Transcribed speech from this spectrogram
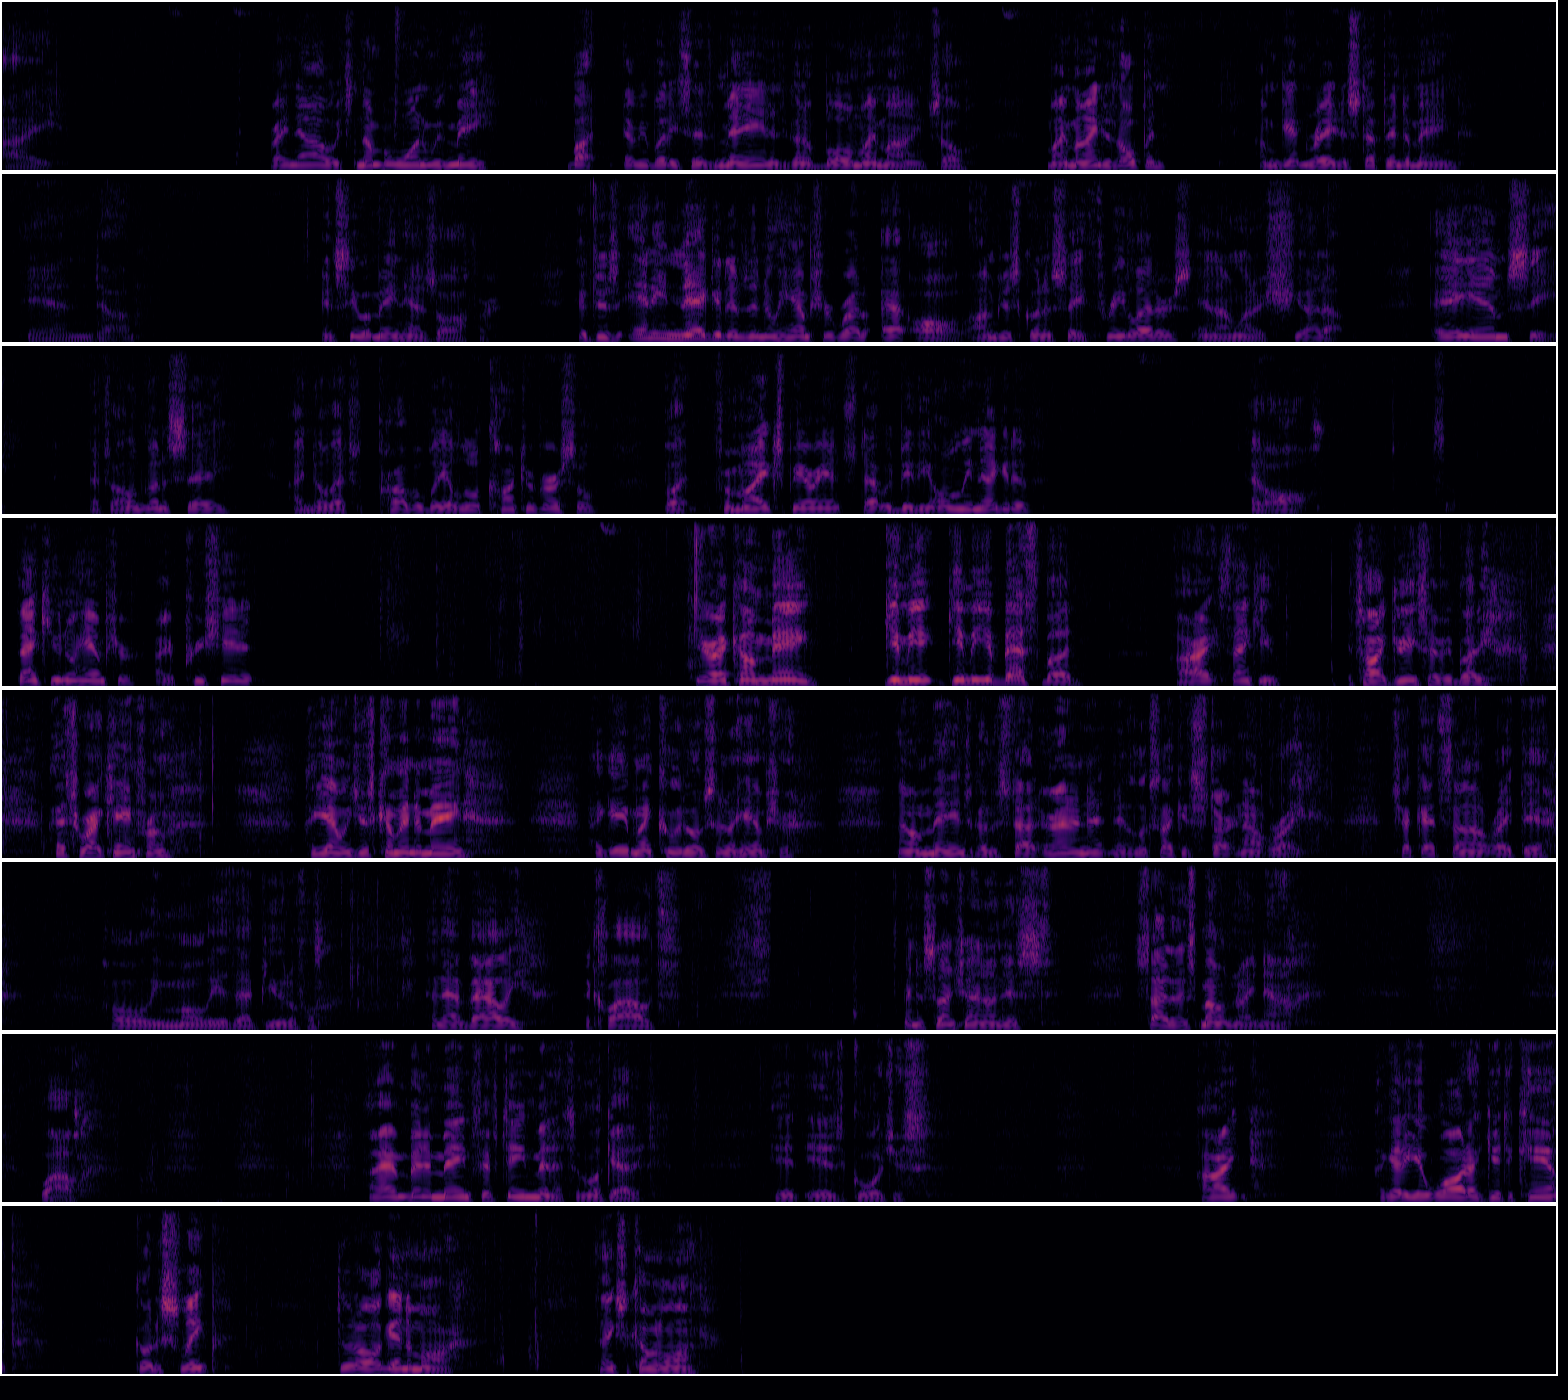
I right now it's number one with me, but everybody says Maine is going to blow my mind. So my mind is open. I'm getting ready to step into Maine and um, and see what Maine has to offer. If there's any negatives in New Hampshire right at all, I'm just going to say three letters and I'm going to shut up. AMC. That's all I'm going to say. I know that's probably a little controversial, but from my experience, that would be the only negative at all. So, thank you, New Hampshire. I appreciate it. Here I come, Maine. Give me, give me your best, bud. All right, thank you. It's hot grease, everybody. That's where I came from. Again, we just come into Maine. I gave my kudos to New Hampshire. Now Maine's going to start earning it, and it looks like it's starting out right. Check that sun out right there. Holy moly, is that beautiful. And that valley, the clouds, and the sunshine on this side of this mountain right now. Wow. I haven't been in Maine 15 minutes, and look at it. It is gorgeous. All right, I got to get water, get to camp, go to sleep, do it all again tomorrow. Thanks for coming along.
